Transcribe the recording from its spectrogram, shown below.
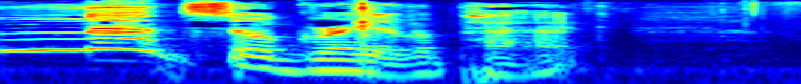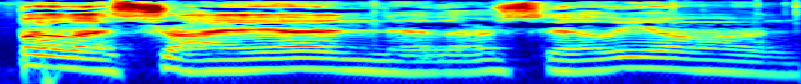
not so great of a pack. But let's try another Sylveon.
